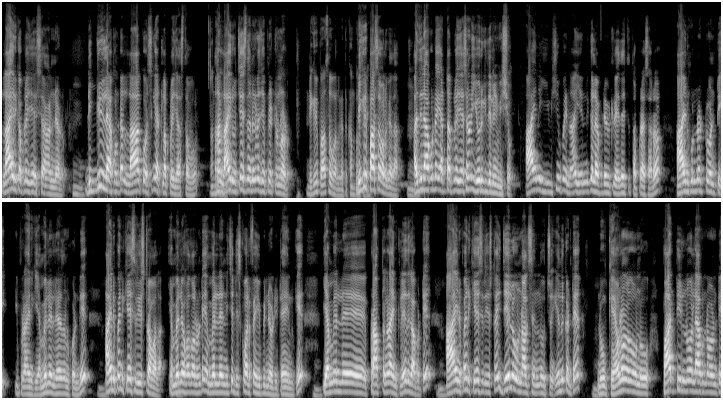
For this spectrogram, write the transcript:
లాయర్కి అప్లై చేసా అన్నాడు. డిగ్రీ లేకుండా లా కోర్స్కి ఎట్లా అప్లై చేస్తావు. లాయర్ వచ్చేసిందని కూడా చెప్పినట్టున్నాడు డిగ్రీ పాస్ అవ్వాలి కదా. డిగ్రీ పాస్ అవ్వాలి కదా. అది లేకుండా ఎట్లా అప్లై చేశాడో ఎవరికి తెలియని విషయం ఆయన ఈ విషయం పైన ఎన్నికల అఫిడవిట్లో ఏదైతే తప్పు రాశారో ఆయనకు ఉన్నటువంటి ఇప్పుడు ఆయనకి ఎమ్మెల్యే లేదనుకోండి ఆయన పైన కేసు రిజిస్టర్ అవ్వాలి? ఎమ్మెల్యే హోదాలు ఉంటే ఎమ్మెల్యే నుంచి డిస్క్వాలిఫై అయిపోయినాడు టైంకి. ఎమ్మెల్యే ప్రాప్తం కూడా ఆయనకి లేదు కాబట్టి ఆయన పైన కేసు రిజిస్టర్ అయ్యి జైల్లో ఉండాల్సింది వచ్చు ఎందుకంటే నువ్వు కేవలం నువ్వు పార్టీలనో లేకుండా ఉంటే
